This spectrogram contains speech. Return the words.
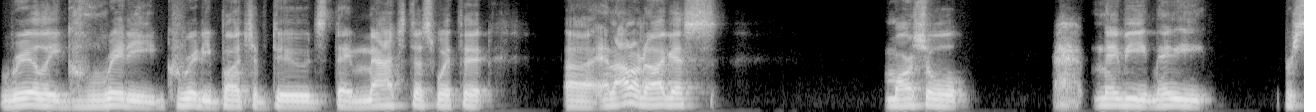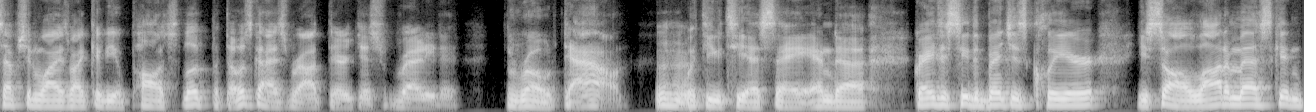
really gritty, gritty bunch of dudes. They matched us with it, uh, and I don't know. I guess Marshall, maybe maybe perception wise might give you a polished look, but those guys were out there just ready to throw down mm-hmm. with UTSA. And uh, great to see the benches clear. You saw a lot of mess getting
